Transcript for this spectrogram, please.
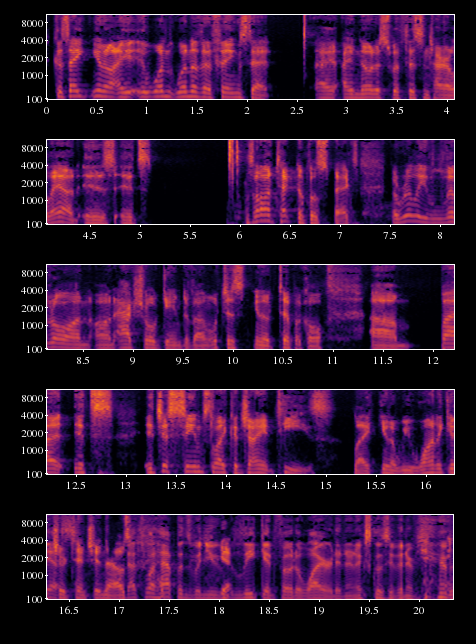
Because I, you know, I one one of the things that I, I noticed with this entire layout is it's it's a lot of technical specs, but really little on on actual game development, which is you know typical. Um, but it's it just seems like a giant tease. Like you know, we want to get your attention now. that's what happens when you Yeah. leak info to Wired in an exclusive interview.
